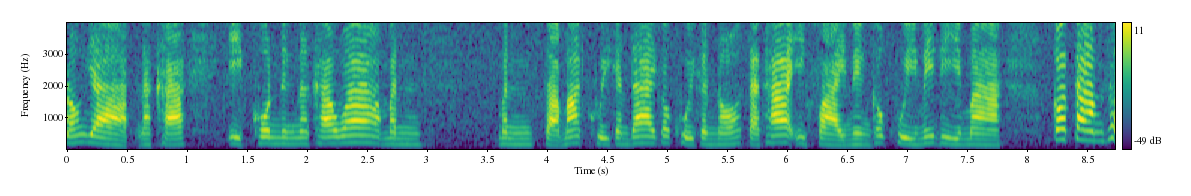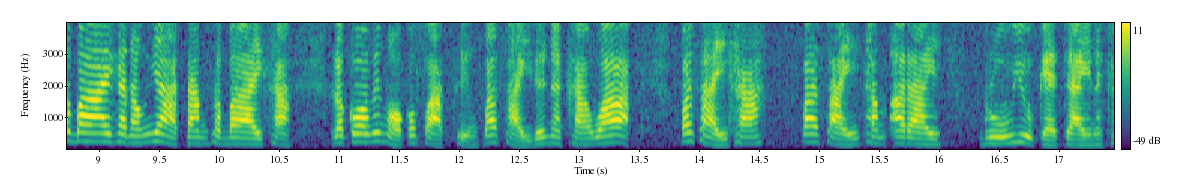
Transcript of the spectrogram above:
น้องหยาดนะคะ อีกคนนึงนะคะว่ามันมันสามารถคุยกันได้ก็คุยกันเนาะแต่ถ้าอีกฝ่ายหนึ่งเขาคุยไม่ดีมา ก็ตามสบายค่ะน้องหยาดตามสบายค่ะ แล้วก็แม่หมอก็ฝากถึงป้าใสด้วยนะคะว่าป้าใสคะป้าใสทำอะไรรู้อยู่แก่ใจนะค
